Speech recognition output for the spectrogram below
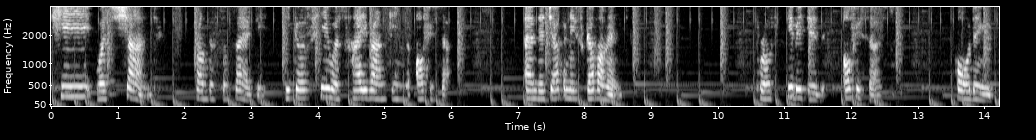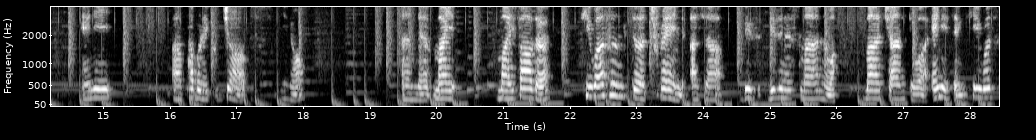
he was shunned from the society because he was high-ranking officer, and the Japanese government prohibited officers holding any uh, public jobs, you know. And uh, my my father, he wasn't uh, trained as a biz- businessman or merchant or anything. He was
